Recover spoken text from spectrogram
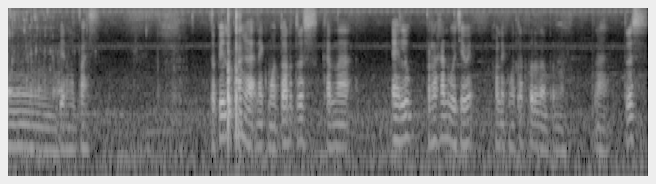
Hmm. biar ngepas tapi lu pernah nggak naik motor terus karena eh lu pernah kan bawa cewek kalau naik motor Pernah pernah. nah terus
